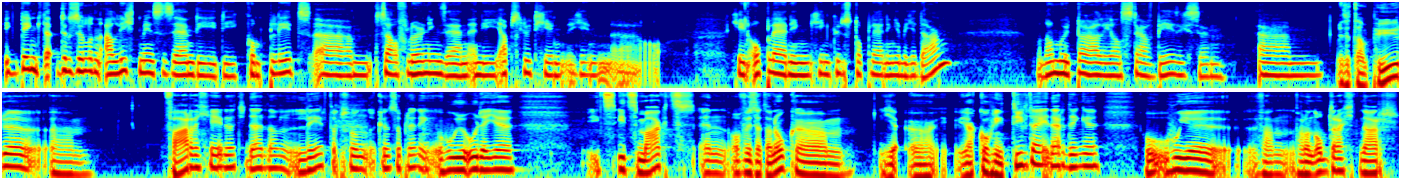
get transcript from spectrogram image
Ik denk dat er zullen allicht mensen zijn die, die compleet ehm, self-learning zijn en die absoluut geen, geen, eh, geen opleiding, geen kunstopleiding hebben gedaan. Maar dan moet je toch al heel straf bezig zijn. Ehm, Is het dan pure ehm, vaardigheden dat je daar dan leert op zo'n kunstopleiding? Hoe, hoe dat je iets, iets maakt? En, of is dat dan ook ehm, je, eh, ja, cognitief dat je daar dingen... Hoe, hoe je van, van een opdracht naar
